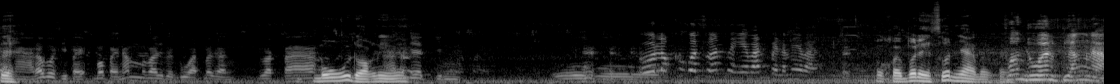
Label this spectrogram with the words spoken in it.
เอ๊ะหาแล้วบ่สิไปบ่ไปน้ำว่าจะไปบวชมากันบวชป่าหมูดอกนี่หาไหม ประเทศกิน โอ้เราคือว่าสวนพญาวันไปนะแม่บ้านบ่ค่อยบ่ได้ส่วนยากดอกครับฟังดวนเพียงน่ะ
